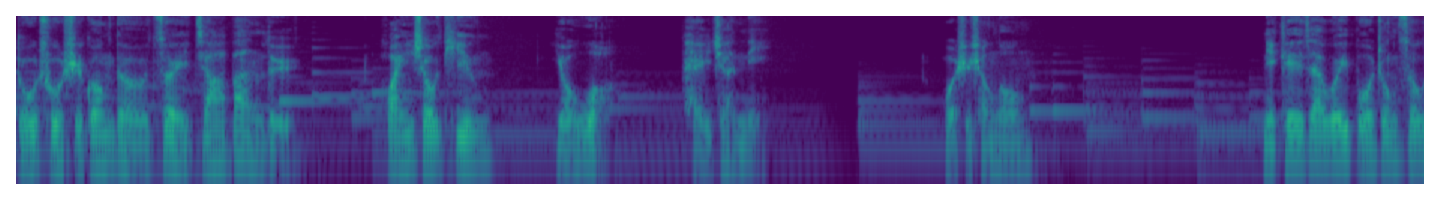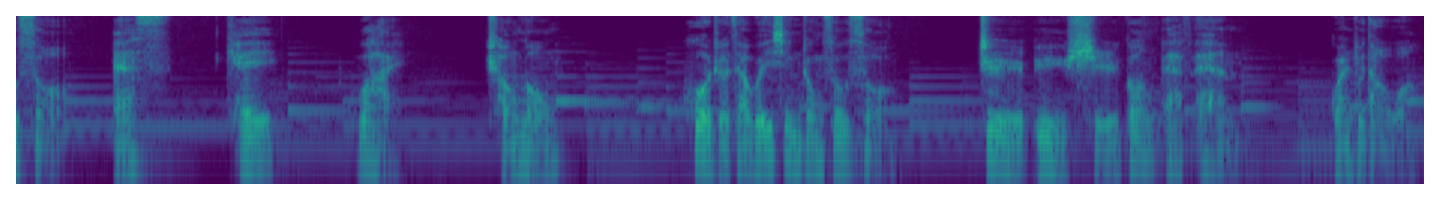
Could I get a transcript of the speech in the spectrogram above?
独处时光的最佳伴侣，欢迎收听，有我陪着你。我是成龙，你可以在微博中搜索 S K Y 成龙，或者在微信中搜索治愈时光 FM，关注到我。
